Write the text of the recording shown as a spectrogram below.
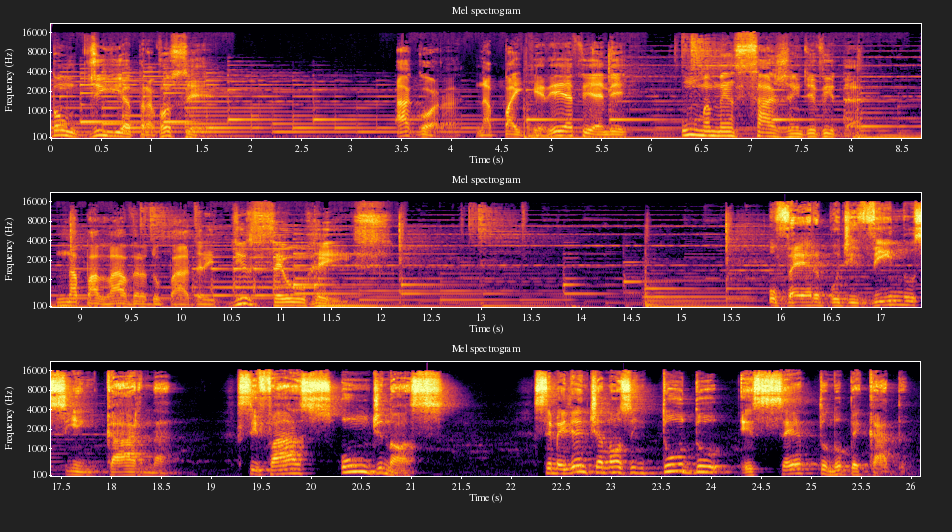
bom dia para você. Agora, na Pai Querer FM, uma mensagem de vida. Na palavra do Padre Dirceu Reis. O Verbo divino se encarna, se faz um de nós, semelhante a nós em tudo, exceto no pecado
